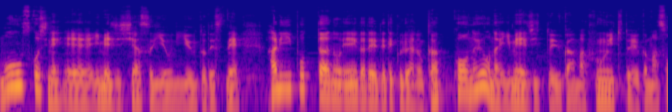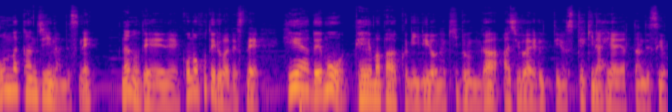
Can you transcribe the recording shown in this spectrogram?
もう少しね、えー、イメージしやすいように言うとですね、ハリー・ポッターの映画で出てくるあの学校のようなイメージというか、まあ、雰囲気というか、まあ、そんな感じなんですね。なので、このホテルはですね、部屋でもテーマパークにいるような気分が味わえるっていう素敵な部屋やったんですよ。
